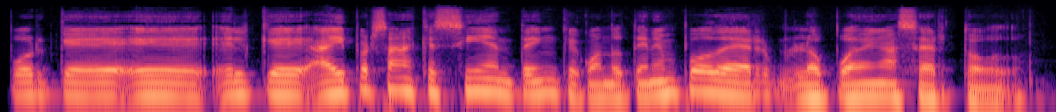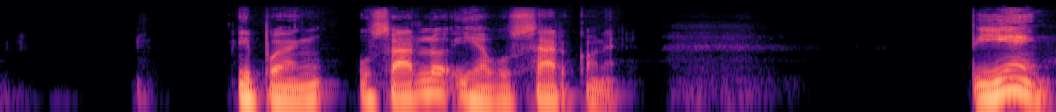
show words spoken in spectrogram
porque eh, el que hay personas que sienten que cuando tienen poder lo pueden hacer todo y pueden usarlo y abusar con él. Bien,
